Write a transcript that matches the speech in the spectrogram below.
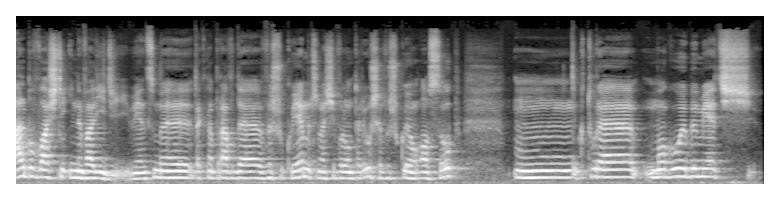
albo właśnie inwalidzi. Więc my tak naprawdę wyszukujemy, czy nasi wolontariusze wyszukują osób, mm, które mogłyby mieć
